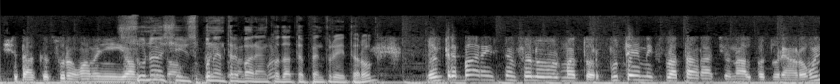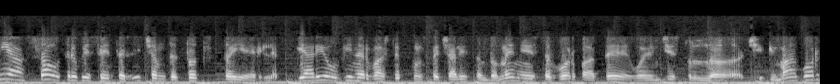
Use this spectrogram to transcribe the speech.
Și dacă sună oamenii... Eu am Sună să dau și un spune cuvânt întrebarea la încă o dată pentru ei, te rog. Întrebarea este în felul următor. Putem exploata rațional pădurea în România sau trebuie să interzicem de tot tăierile? Iar eu vineri vă aștept cu un specialist în domeniu. Este vorba de ONG-istul uh, Cipi Magor,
